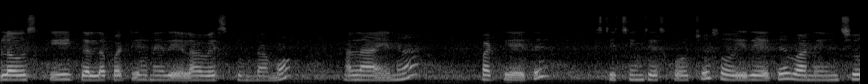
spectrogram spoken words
బ్లౌజ్కి గల్ల పట్టి అనేది ఎలా వేసుకుంటామో అలా అయినా పట్టి అయితే స్టిచ్చింగ్ చేసుకోవచ్చు. సో ఇది అయితే వన్ ఇంచు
